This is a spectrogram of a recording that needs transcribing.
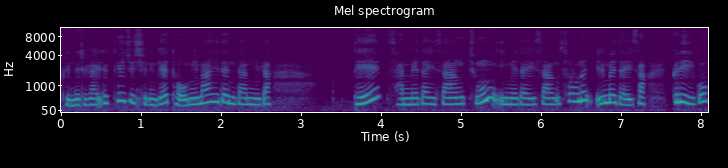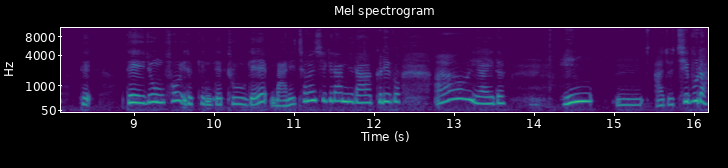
비늘이나 이렇게 해주시는 게 도움이 많이 된답니다. 대 3m 이상, 중 2m 이상, 소는 1m 이상, 그리고 대, 대중, 소 이렇게 있는데 두 개에 12,000원씩이랍니다. 그리고 아우 이 아이들 흰 음, 아주 지브라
